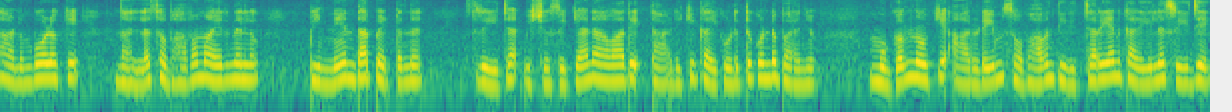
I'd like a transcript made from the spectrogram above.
കാണുമ്പോഴൊക്കെ നല്ല സ്വഭാവമായിരുന്നല്ലോ. പിന്നെ എന്താ പെട്ടെന്ന്? ശ്രീജ വിശ്വസിക്കാനാവാതെ താടിക്ക് കൈകൊടുത്തുകൊണ്ട് പറഞ്ഞു മുഖം നോക്കി ആരുടെയും സ്വഭാവം തിരിച്ചറിയാൻ കഴിയില്ല ശ്രീജെ.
